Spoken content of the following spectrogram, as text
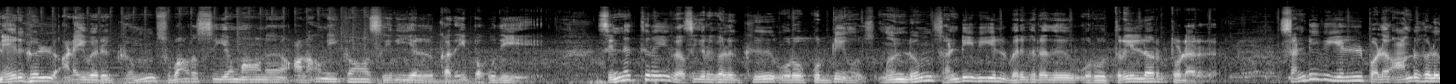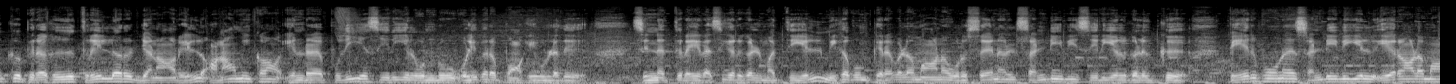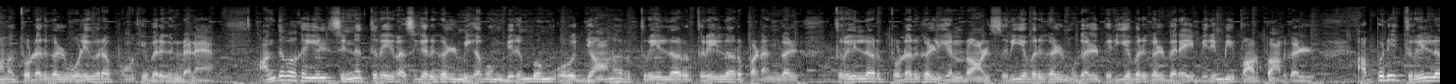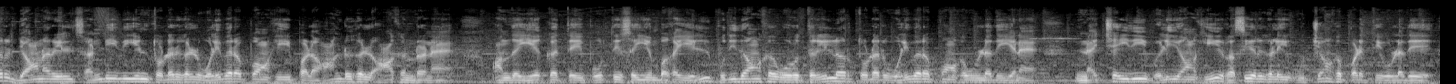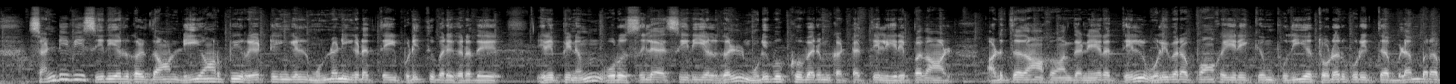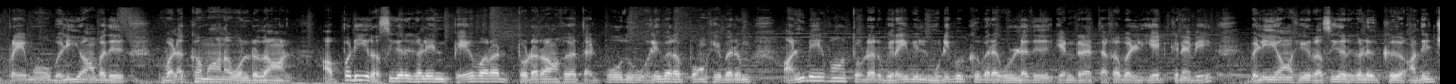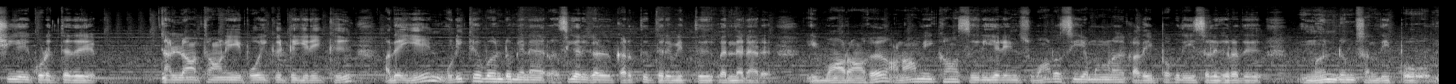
நேர்கள் அனைவருக்கும் சுவாரஸ்யமான அனாமிகா சீரியல் கதை பகுதி சின்னத்திரை ரசிகர்களுக்கு ஒரு குட் நியூஸ். மீண்டும் சன் டிவியில் வருகிறது ஒரு த்ரில்லர் தொடர். சன் டிவியில் பல ஆண்டுகளுக்கு பிறகு த்ரில்லர் ஜனாரில் அனாமிகா என்ற புதிய சீரியல் ஒன்று ஒளிபரப்பாகியுள்ளது. சின்னத்திரை ரசிகர்கள் மத்தியில் மிகவும் பிரபலமான ஒரு சேனல் சன் டிவி சீரியல்களுக்கு பேர் போன சன் டிவியில் ஏராளமான தொடர்கள் ஒளிபரப்பாகி வருகின்றன. அந்த வகையில் சின்னத்திரை ரசிகர்கள் மிகவும் விரும்பும் ஒரு ஜானர் த்ரில்லர் த்ரில்லர் படங்கள் த்ரில்லர் தொடர்கள் என்றால் சிறியவர்கள் முதல் பெரியவர்கள் வரை விரும்பி பார்ப்பார்கள். அப்படி த்ரில்லர் ஜானரில் சன் டிவியின் தொடர்கள் ஒளிபரப்பாகி பல ஆண்டுகள் ஆகின்றன. அந்த இயக்கத்தை பூர்த்தி செய்யும் வகையில் புதிதாக ஒரு த்ரில்லர் தொடர் ஒளிபரப்பாக உள்ளது என நற்செய்தி வெளியாகி ரசிகர்களை உற்சாகப்படுத்தியுள்ளது. சன் டிவி சீரியல்கள் தான் டிஆர்பி ரேட்டிங்கில் முன்னணி இடத்தை பிடித்து வருகிறது. இருப்பினும் ஒரு சில சீரியல்கள் முடிவுக்கு வரும் கட்டத்தில் இருப்பதால் அடுத்ததாக அந்த நேரத்தில் ஒளிபரப்பாக இருக்கும் புதிய தொடர் குறித்த விளம்பர பிரேமோ வெளியாவது வழக்கமான ஒன்றுதான். அப்படி ரசிகர்களின் பேவரட் தொடராக தற்போது ஒளிபரப்பாகி வரும் அன்பேவா தொடர் விரைவில் முடிவுக்கு வர உள்ளது என்ற தகவல் ஏற்கனவே வெளியாகி ரசிகர்களுக்கு அதிர்ச்சியை கொடுத்தது. நல்லா தானே போய்கிட்டு இருக்கு. அதை ஏன் முடிக்க வேண்டும் என ரசிகர்கள் கருத்து தெரிவித்து வந்தனர். இவ்வாறாக அனாமிகா சீரியலின் சுவாரஸ்யமான கதைப்பகுதி செல்கிறது. மீண்டும் சந்திப்போம்.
